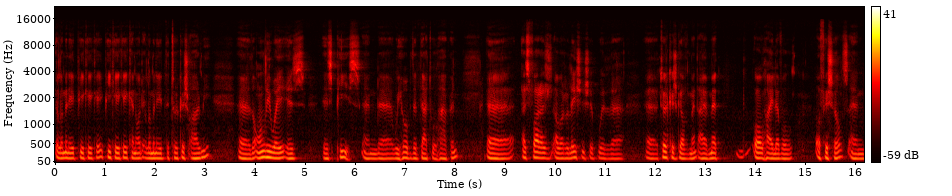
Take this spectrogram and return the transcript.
eliminate PKK. PKK cannot eliminate the Turkish army. the only way is is peace, and uh, we hope that that will happen. Uh, as far as our relationship with the uh, Turkish government, I have met all high-level officials, and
